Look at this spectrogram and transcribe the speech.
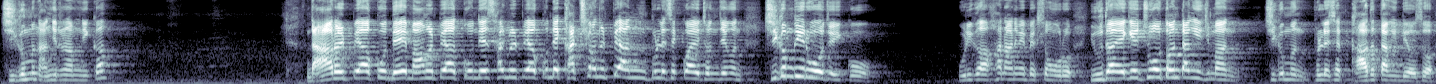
지금은 안 일어납니까? 나를 빼앗고 내 마음을 빼앗고 내 삶을 빼앗고 내 가치관을 빼앗는 블레셋과의 전쟁은 지금도 이루어져 있고 우리가 하나님의 백성으로 유다에게 주었던 땅이지만 지금은 블레셋 가드 땅이 되어서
